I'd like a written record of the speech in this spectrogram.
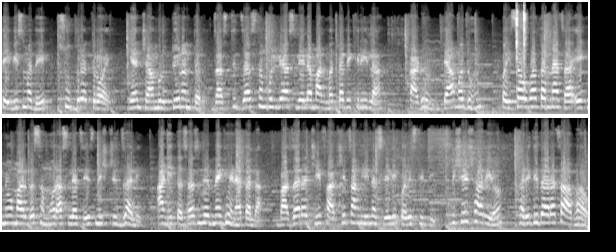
तेवीसमध्ये सुब्रत रॉय यांच्या मृत्यूनंतर जास्तीत जास्त मूल्य असलेल्या मालमत्ता विक्रीला काढून त्यामधून पैसा उभा करण्याचा एकमेव मार्ग समोर असल्याचे निश्चित झाले आणि तसाच निर्णय घेण्यात आला. बाजाराची फारशी चांगली नसलेली परिस्थिती विशेषार्ह खरेदीदाराचा अभाव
